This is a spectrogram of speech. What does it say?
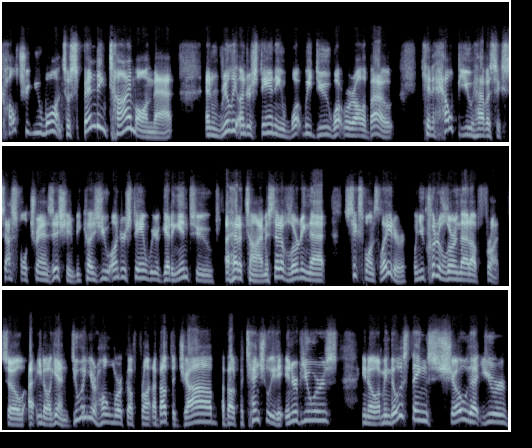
culture you want. So spending time on that and really understanding what we do, what we're all about can help you have a successful transition because you understand what you're getting into ahead of time instead of learning that six months later when you could have learned that up front. So, uh, you know, again, doing your homework up front about the the job, about potentially the interviewers. You know, I mean, those things show that you're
